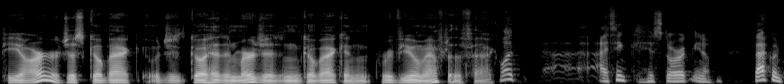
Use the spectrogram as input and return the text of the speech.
PR or just go back? Would you go ahead and merge it and go back and review them after the fact? What I think historic, you know, back when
